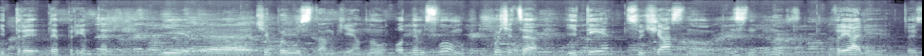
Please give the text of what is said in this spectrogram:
і 3D принтер, і е, ЧПУ станки. Ну, одним словом, хочеться йти сучасно ну, в реалії, тобто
